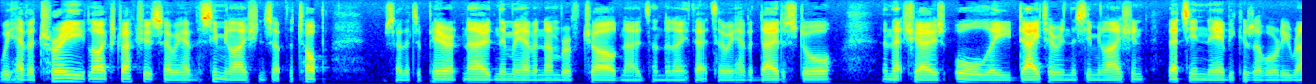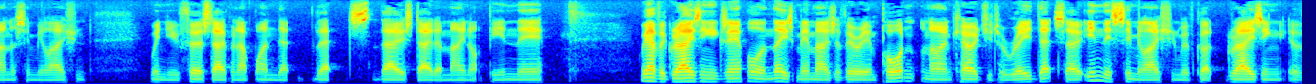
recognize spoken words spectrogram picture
We have a tree-like structure, so we have the simulations up the top, so that's a parent node, and then we have a number of child nodes underneath that. So we have a data store, and that shows all the data in the simulation. That's in there because I've already run a simulation. When you first open up one, that that's, those data may not be in there. We have a grazing example, and these memos are very important, and I encourage you to read that. So in this simulation, we've got grazing of,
